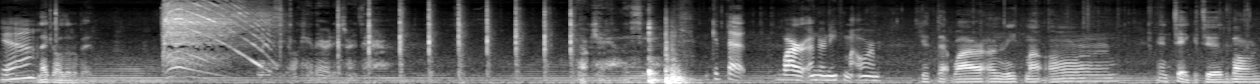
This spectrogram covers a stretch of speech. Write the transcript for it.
Yeah. Let go a little bit. Okay, there it is right there. Okay, let's see. Get that wire underneath my arm. Get that wire underneath my arm and take it to the barn.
